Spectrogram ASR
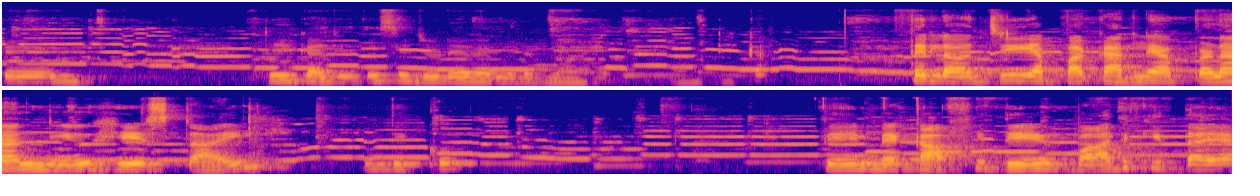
ਤੇ ਠੀਕ ਆ ਜੀ, ਤੁਸੀਂ ਜੁੜੇ ਰਹੋ ਮੇਰੇ ਨਾਲ। ਤੇ ਲਓ ਜੀ, ਆਪਾਂ ਕਰ ਲਿਆ ਆਪਣਾ ਨਿਊ ਹੇਅਰ ਸਟਾਈਲ ਦੇਖੋ। ਤੇ ਮੈਂ ਕਾਫੀ ਦੇਰ ਬਾਅਦ ਕੀਤਾ ਆ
